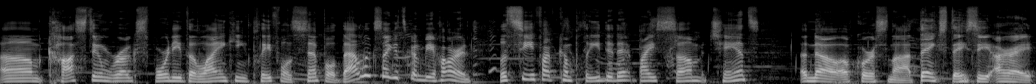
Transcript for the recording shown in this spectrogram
Um, costume rug sporty, the Lion King playful and simple. That looks like it's gonna be hard. Let's see if I've completed it by some chance. Uh, no, of course not. Thanks, Stacy. All right.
